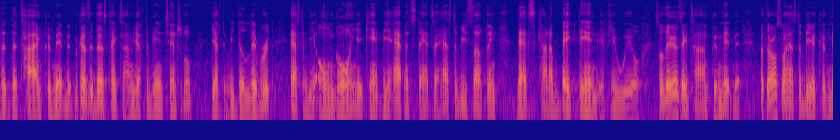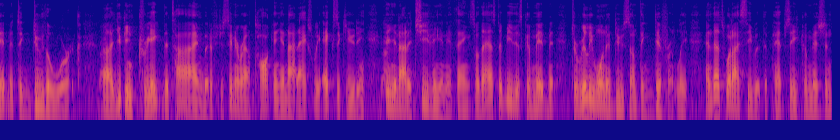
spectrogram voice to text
the, the time commitment, because it does take time. You have to be intentional. You have to be deliberate. It has to be ongoing. It can't be happenstance. It has to be something that's kind of baked in, if you will. So there is a time commitment, but there also has to be a commitment to do the work. Uh, you can create the time, but if you're sitting around talking and not actually executing, then you're not achieving anything. So there has to be this commitment to really want to do something differently. And that's what I see with the PEPSC Commission.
